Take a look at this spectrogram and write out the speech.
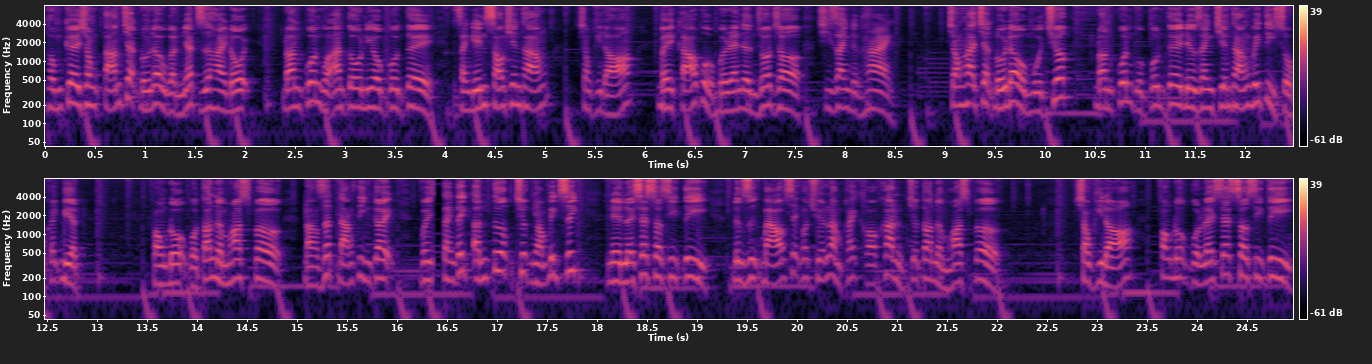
Thống kê trong 8 trận đối đầu gần nhất giữa hai đội, đoàn quân của Antonio Conte giành đến 6 chiến thắng, trong khi đó, bầy cáo của Brandon Rodgers chỉ giành được 2. Trong hai trận đối đầu mùa trước, đoàn quân của Conte đều giành chiến thắng với tỷ số cách biệt. Phong độ của Tottenham Hotspur đang rất đáng tin cậy với thành tích ấn tượng trước nhóm Big Six nên Leicester City được dự báo sẽ có chuyến làm khách khó khăn trước Tottenham Hotspur. Trong khi đó, phong độ của Leicester City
